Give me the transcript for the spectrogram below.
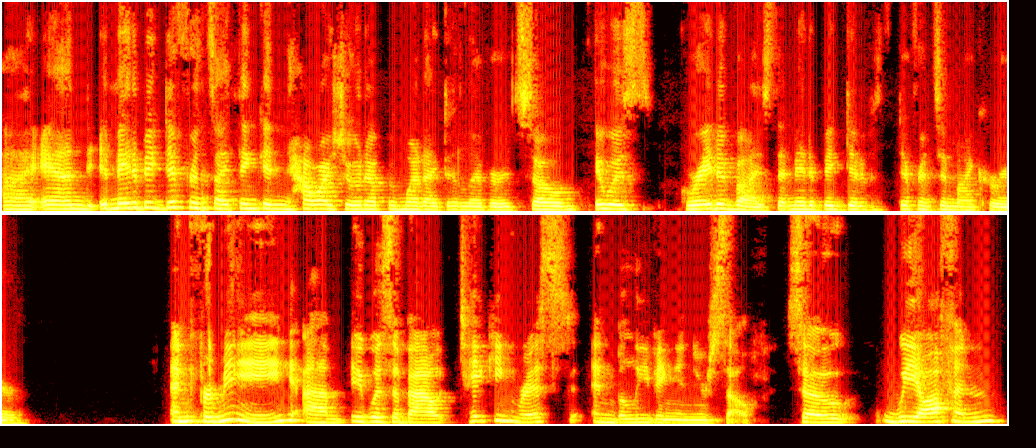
Uh, and it made a big difference, I think, in how I showed up and what I delivered. So it was great advice that made a big difference in my career. And for me, um, it was about taking risks and believing in yourself. So we often,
